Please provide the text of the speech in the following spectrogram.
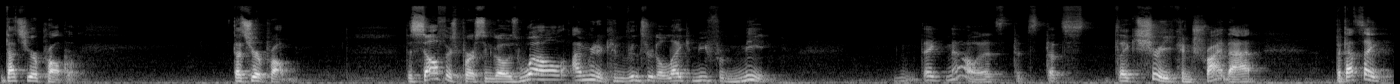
that's your problem. That's your problem. The selfish person goes, "Well, I'm going to convince her to like me for me." Like, no, that's that's that's like sure you can try that, but that's like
